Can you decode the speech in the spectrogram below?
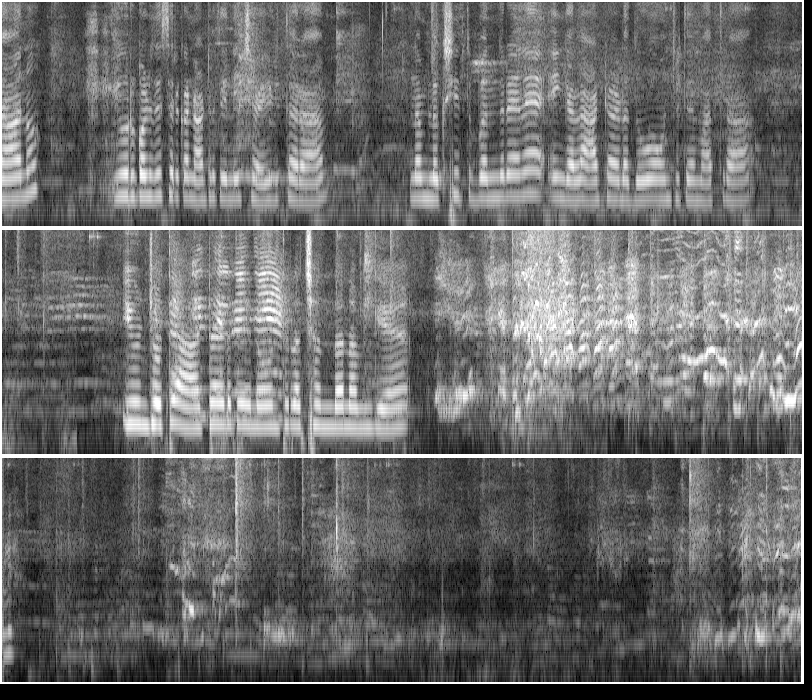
ನಾನು ಇವ್ರುಗಳ ಜೊತೆ ಸೇರ್ಕೊಂಡು ಆಟಾಡ್ತೀನಿ ಚೈಲ್ಡ್ ಥರ. ನಮ್ಮ ಲಕ್ಷಿತ್ ಬಂದ್ರೇ ಹಿಂಗೆಲ್ಲ ಆಟ ಆಡೋದು ಅವನ ಜೊತೆ ಮಾತ್ರ. ಇವನ ಜೊತೆ ಆಟ ಆಡದೆ ಏನೋ ಒಂಥರ ಚಂದ ನಮಗೆ.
